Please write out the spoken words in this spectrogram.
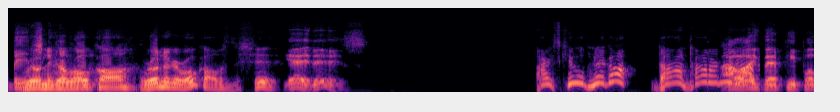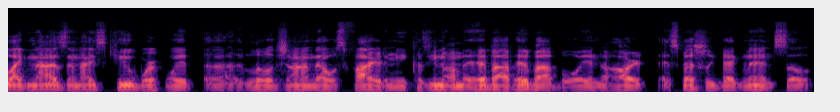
Bitch. Real nigga roll call. Real nigga roll call was the shit. Yeah, it is. Ice Cube, nigga. Da, da, da, I like that people like Nas and Ice Cube work with uh Lil Jon. That was fire to me because you know I'm a hip hop hip hop boy in the heart, especially back then. So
